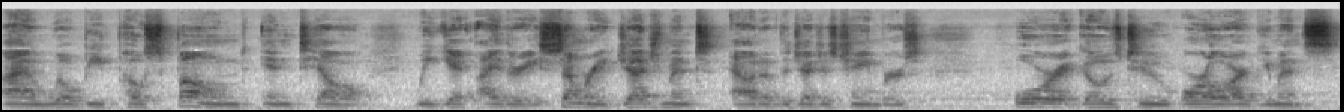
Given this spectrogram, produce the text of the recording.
uh, will be postponed until we get either a summary judgment out of the judge's chambers or it goes to oral arguments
